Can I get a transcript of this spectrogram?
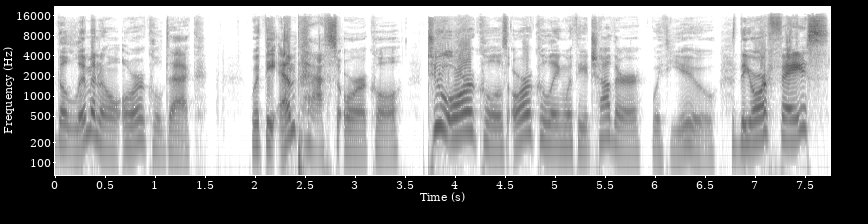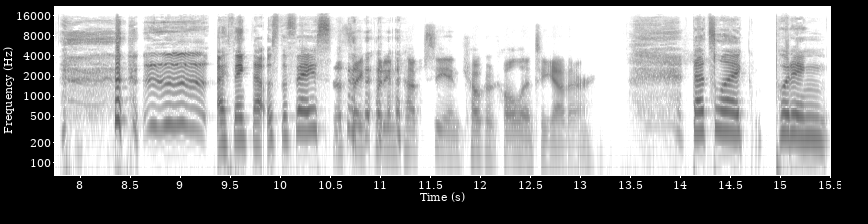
the liminal oracle deck with the empath's oracle two oracles oracling with each other with you. The your face? I think that was the face. That's like putting pepsi and coca-cola together. That's like putting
